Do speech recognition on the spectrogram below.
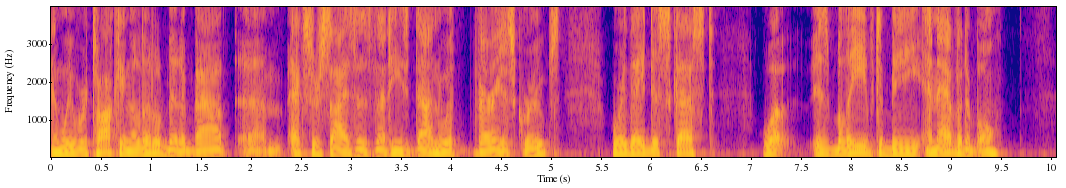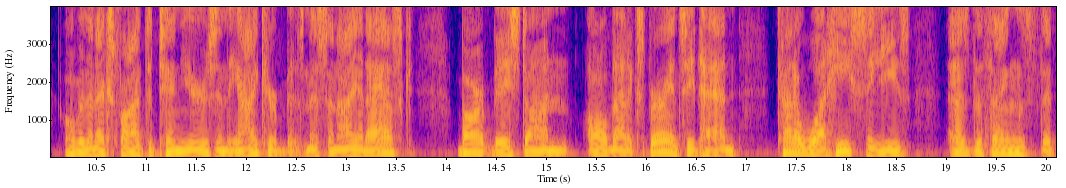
And we were talking a little bit about um, exercises that he's done with various groups where they discussed what is believed to be inevitable over the next five to 10 years in the eye care business. And I had asked Bart, based on all of that experience he'd had, kind of what he sees as the things that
